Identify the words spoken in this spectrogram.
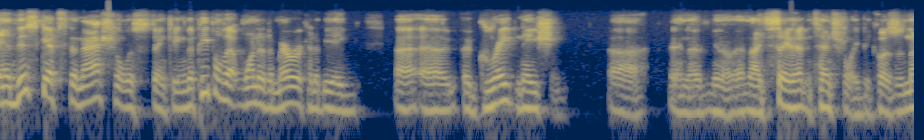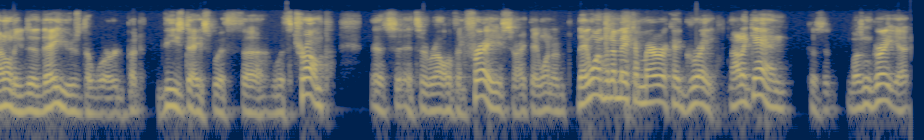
And this gets the nationalists thinking, the people that wanted America to be a, a, a great nation, uh, and uh, you know, and I say that intentionally because not only did they use the word, but these days with uh, with Trump, it's it's a relevant phrase, right? They wanted they wanted to make America great, not again because it wasn't great yet,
